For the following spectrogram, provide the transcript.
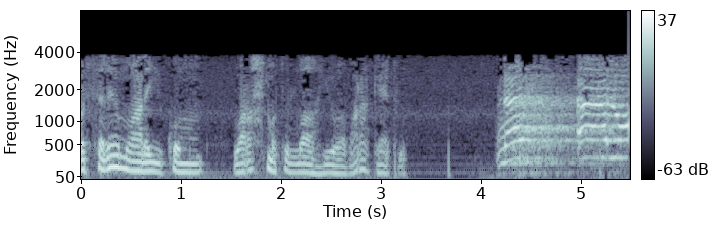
والسلام عليكم ورحمة الله وبركاته. نسألك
